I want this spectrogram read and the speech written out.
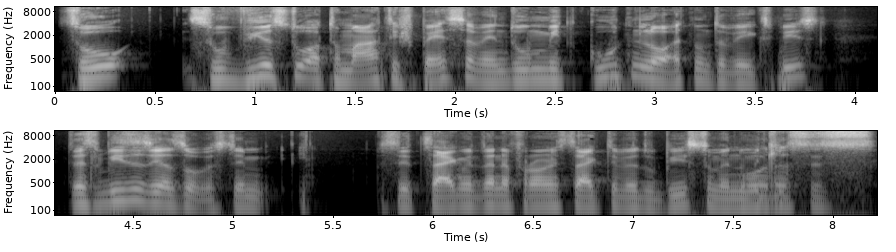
so, so wirst du automatisch besser, wenn du mit guten Leuten unterwegs bist. Deshalb ist es ja so, weißt du, ich- das zeig mit deiner Freundin, zeig dir, wer du bist. Und wenn du mit, das ist,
